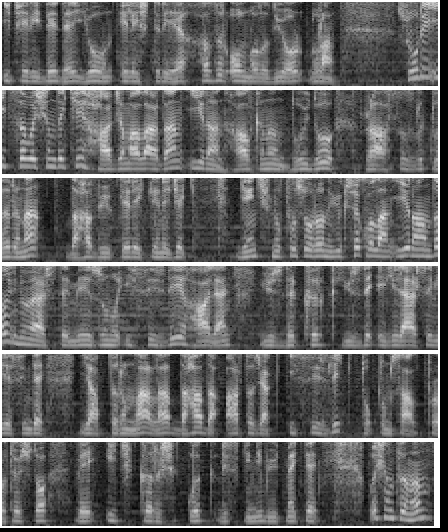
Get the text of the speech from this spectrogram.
içeride de yoğun eleştiriye hazır olmalı diyor Duran. Suriye İç Savaşı'ndaki harcamalardan İran halkının duyduğu rahatsızlıklarına daha büyükleri eklenecek. Genç nüfus oranı yüksek olan İran'da üniversite mezunu işsizliği halen %40, %50'ler seviyesinde yaptırımlarla daha da artacak işsizlik toplumsal protesto ve iç karışıklık riskini büyütmekte. Washington'ın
